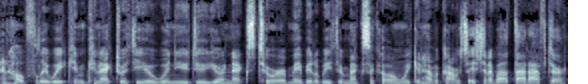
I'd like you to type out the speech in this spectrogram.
and hopefully, we can connect with you when you do your next tour. Maybe it'll be through Mexico and we can have a conversation about that after.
